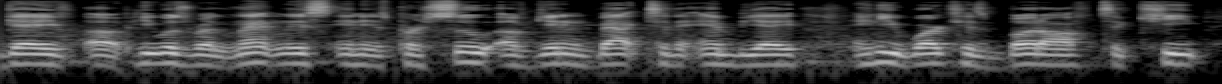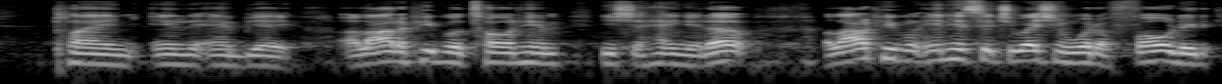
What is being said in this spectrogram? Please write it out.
gave up. He was relentless in his pursuit of getting back to the NBA, and he worked his butt off to keep playing in the NBA. A lot of people told him he should hang it up. A lot of people in his situation would have folded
